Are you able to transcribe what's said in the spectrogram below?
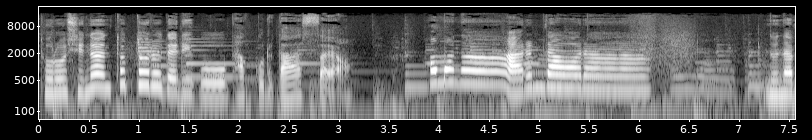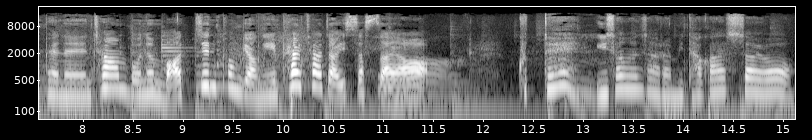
도로시는 토토를 데리고 밖으로 나왔어요. 어머나, 아름다워라. 눈앞에는 처음 보는 멋진 풍경이 펼쳐져 있었어요. 그때 이상한 사람이 다가왔어요.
